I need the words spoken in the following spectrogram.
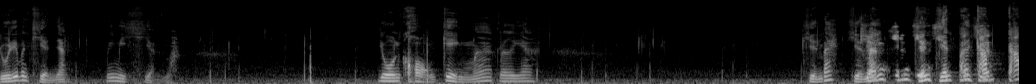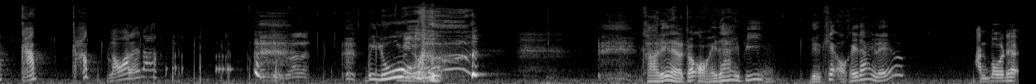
ดูที่มันเขียนยัง ไม่มีเขียนวะโยนของเก่งมากเลยอะเขียนไหมเขียนไหมเขียนเขียนเขียนไปกเขีลัยบนกลับกลับกลับรออะไรนะ เขียนว่าอะไร ไม่รู้ไม่รู้ คราวนี้เราต้องออกให้ได้พี่ เหลือแค่ออกให้ได้แล้วทันโปเนี่ย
